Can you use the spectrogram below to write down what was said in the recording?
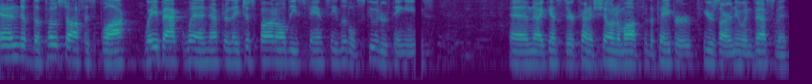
end of the post office block, way back when, after they just bought all these fancy little scooter thingies. And I guess they're kind of showing them off for the paper, here's our new investment.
